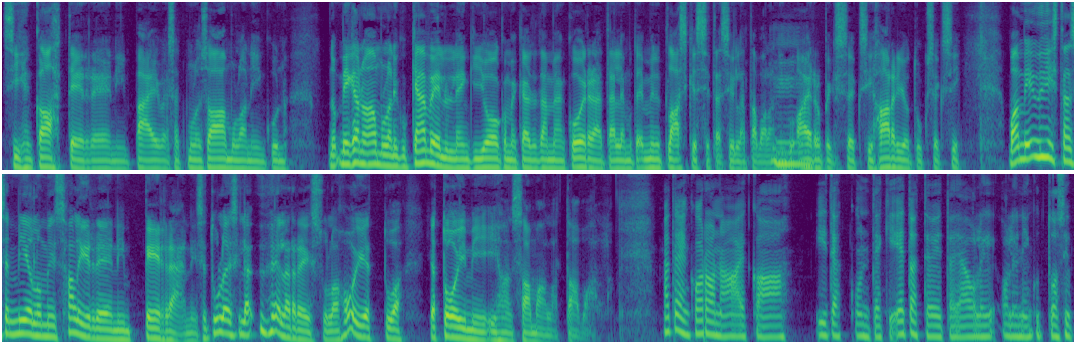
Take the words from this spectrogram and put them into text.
siihen kahteen reeniin päivässä, että mulla olisi aamulla niin kuin No mikä on aamulla niin kuin kävelylenkin, joo, kun me käytetään meidän koiraa tälle, mutta emme nyt laske sitä sillä tavalla niin kuin aerobiseksi harjoitukseksi. Vaan me yhdistän sen mieluummin salireenin perään, niin se tulee sillä yhdellä reissulla hoidettua ja toimii ihan samalla tavalla. Mä tein korona-aikaa itse, kun teki etätöitä ja oli, oli niin kuin tosi,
